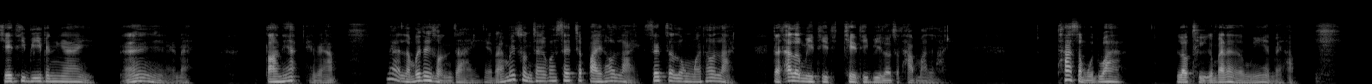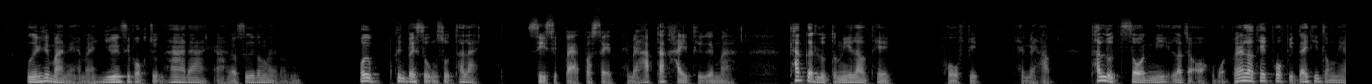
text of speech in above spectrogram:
KTB เป็นไง เออเห็นไหมตอนนี้เห็นไหมครับ เนี่ยเราไม่ได้สนใจเห็นไหมไม่สนใจว่าเซตจะไปเท่าไหร่เซตจะลงมาเท่าไหร่ แต่ถ้าเรามี KTB เราจะทำอะไร ถ้าสมมุติว่าเราถือกันมาตั้งแต่ตรงนี้เห็นไหมครับฟื้นขึ้นมาเนี่ยเห็นไหมยืน 16.5 ได้อะเราซื้อตรงไหนตรงนี้ปึ๊บขึ้นไปสูงสุดเท่าไหร่ 48%เห็นไหมครับ ถ้าใครถือกันมา ถ้าเกิดหลุดตรงนี้เรา take profit เห็นไหมครับ ถ้าหลุดโซนนี้เราจะออกหมดเพราะฉะนั้นเรา take profit ได้ที่ตรงนี้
